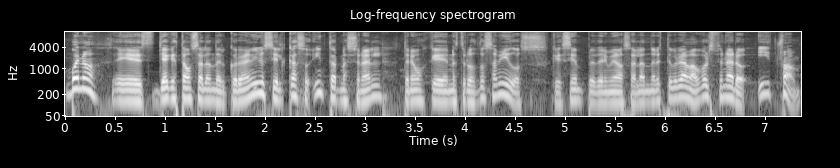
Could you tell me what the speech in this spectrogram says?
Bueno, eh, ya que estamos hablando del coronavirus y el caso internacional, tenemos que nuestros dos amigos, que siempre terminamos hablando en este programa, Bolsonaro y Trump,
